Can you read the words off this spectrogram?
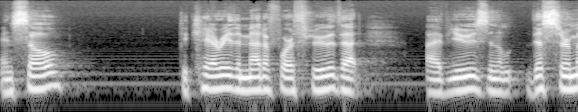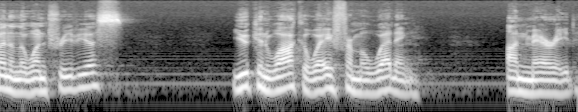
And so, to carry the metaphor through that I've used in this sermon and the one previous, you can walk away from a wedding unmarried.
